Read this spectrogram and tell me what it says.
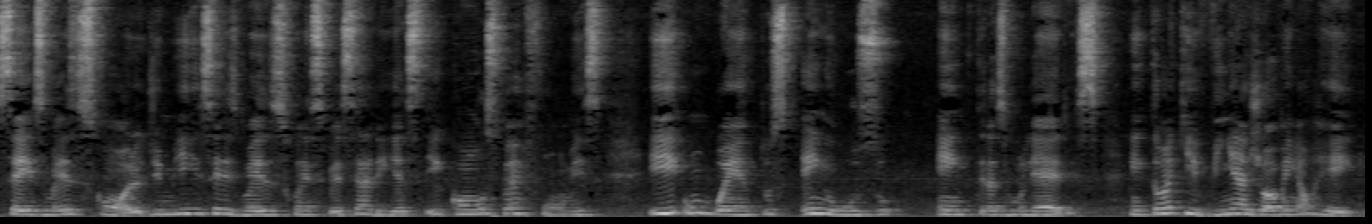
seis meses com óleo de mirra e seis meses com especiarias e com os perfumes e ungüentos em uso entre as mulheres. Então é que vinha a jovem ao rei,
